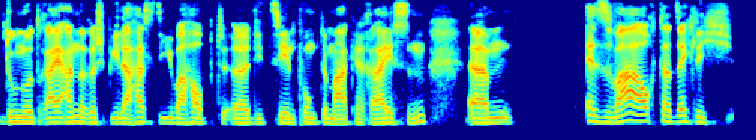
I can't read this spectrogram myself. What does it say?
du nur drei andere Spieler hast, die überhaupt äh, die 10-Punkte-Marke reißen. Ähm, es war auch tatsächlich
